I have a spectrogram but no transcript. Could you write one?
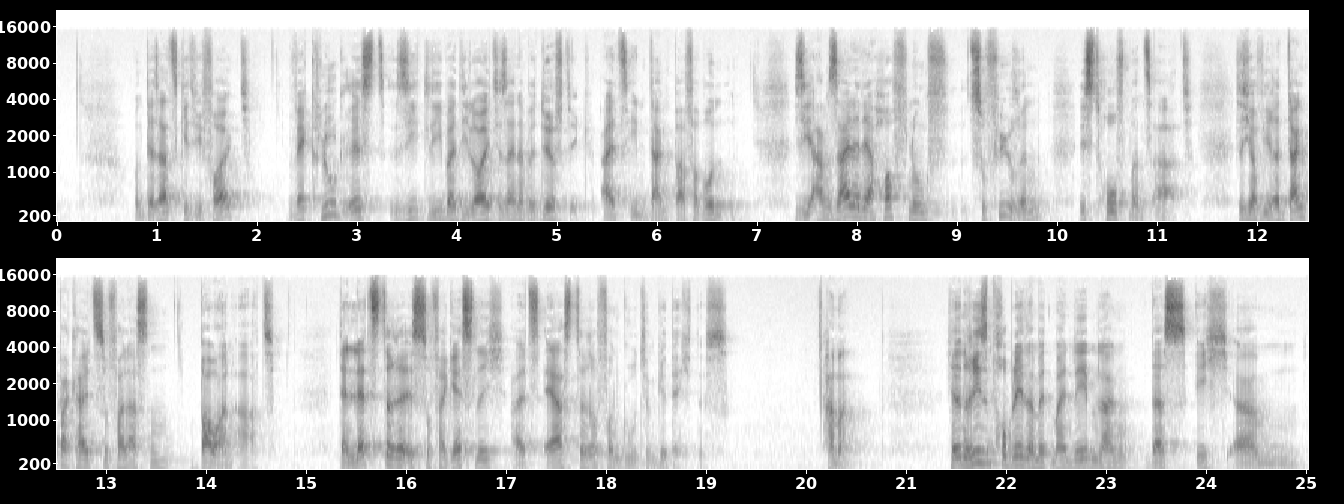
Und der Satz geht wie folgt. Wer klug ist, sieht lieber die Leute seiner bedürftig, als ihm dankbar verbunden. Sie am Seile der Hoffnung zu führen, ist Hofmannsart. Sich auf ihre Dankbarkeit zu verlassen, Bauernart. Denn letztere ist so vergesslich als erstere von gutem Gedächtnis. Hammer. Ich hatte ein Riesenproblem damit mein Leben lang, dass ich ähm,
